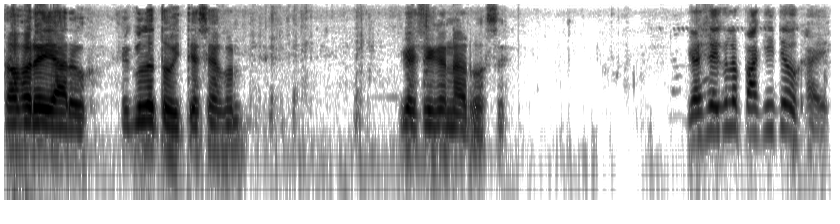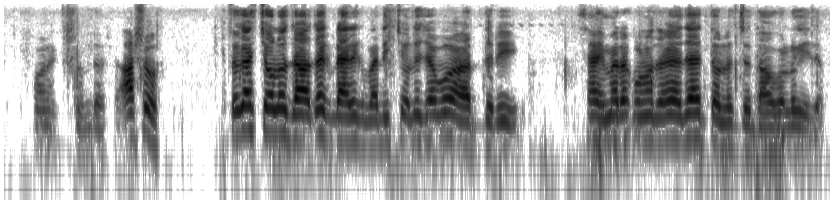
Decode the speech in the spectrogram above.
তারপরে এই আরও। এগুলো তো হইতেছে এখন। গাছ এখানে আরও আছে। গাছ এগুলো পাখিতেও খায়। অনেক সুন্দর। আসো। তো গাছ চলো যাওয়া যাক ডাইরেক্ট বাড়ি চলে যাব আর যদি সাইমারা কোনো জায়গায় যায় তাহলে হচ্ছে দাও লগেই যাব।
